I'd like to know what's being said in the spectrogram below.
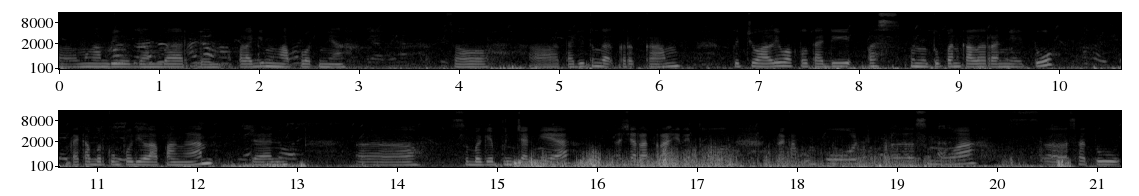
uh, mengambil gambar dan apalagi menguploadnya. So uh, tadi tuh nggak kerekam kecuali waktu tadi pas penutupan kalerannya itu mereka berkumpul di lapangan dan uh, sebagai puncaknya ya acara terakhir itu mereka kumpul uh, semua uh, satu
